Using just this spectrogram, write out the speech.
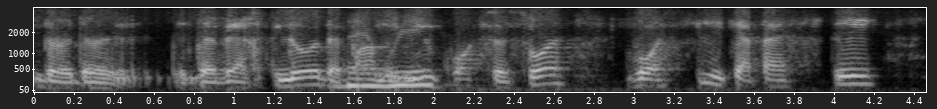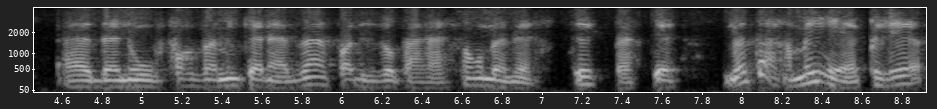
de, de, de verglas, de ben pandémie quoi que ce soit, voici les capacités euh, de nos forces armées canadiennes à faire des opérations domestiques parce que notre armée est prête.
